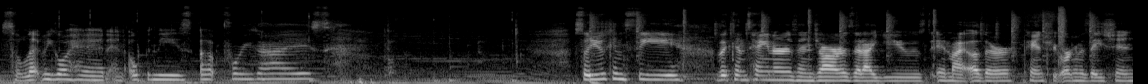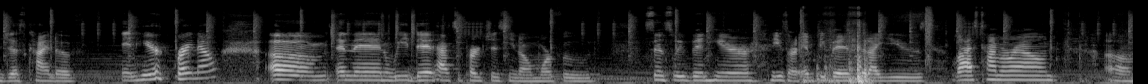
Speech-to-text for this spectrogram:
So let me go ahead and open these up for you guys. So you can see the containers and jars that I used in my other pantry organization just kind of in here right now. Um, and then we did have to purchase, you know, more food since we've been here. These are empty bins that I used last time around. Um,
